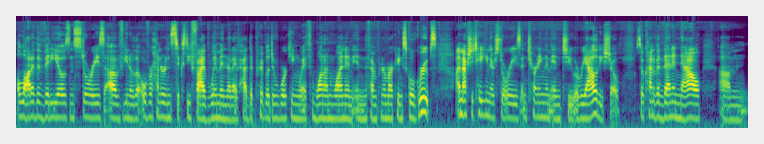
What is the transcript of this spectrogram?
a lot of the videos and stories of you know the over 165 women women that I've had the privilege of working with one on one and in the Fempreneur Marketing School groups, I'm actually taking their stories and turning them into a reality show. So, kind of a then and now um,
